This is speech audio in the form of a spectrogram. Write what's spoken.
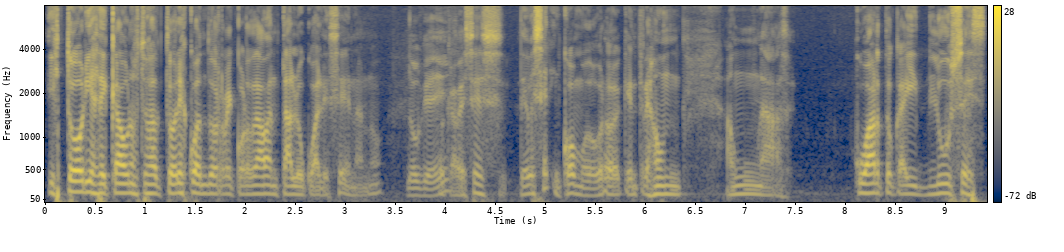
historias de cada uno de estos actores cuando recordaban tal o cual escena, ¿no? Ok. Porque a veces debe ser incómodo, bro, que entres a un a una cuarto que hay luces,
